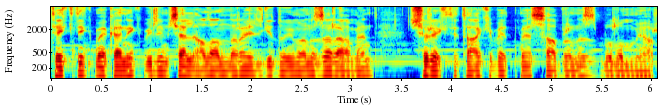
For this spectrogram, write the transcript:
Teknik, mekanik, bilimsel alanlara ilgi duymanıza rağmen sürekli takip etme sabrınız bulunmuyor.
